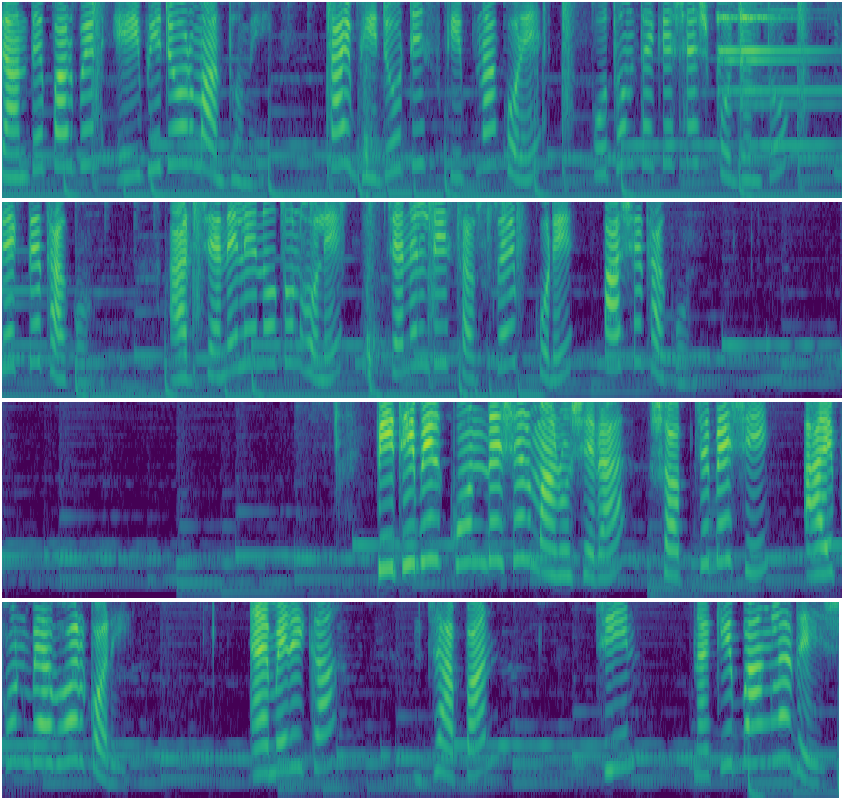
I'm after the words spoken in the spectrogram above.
জানতে পারবেন এই ভিডিওর মাধ্যমে। তাই ভিডিওটি স্কিপ না করে প্রথম থেকে শেষ পর্যন্ত দেখতে থাকুন। আর চ্যানেলে নতুন হলে চ্যানেলটি সাবস্ক্রাইব করে পাশে থাকুন। পৃথিবীর কোন দেশের মানুষেরা সবচেয়ে বেশি আইফোন ব্যবহার করে? আমেরিকা, জাপান, চীন নাকি বাংলাদেশ?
